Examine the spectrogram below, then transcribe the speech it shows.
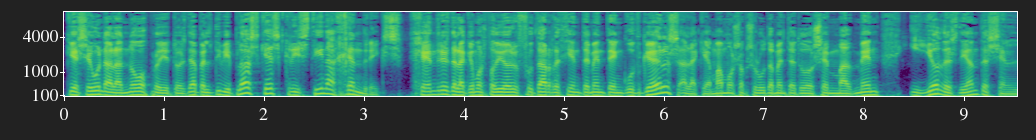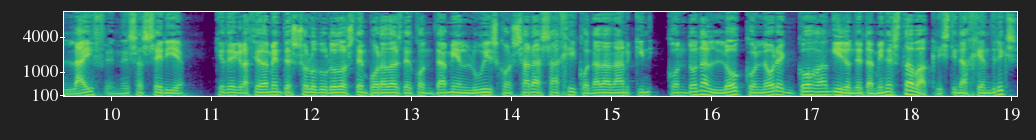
que se una a los nuevos proyectos de Apple TV Plus, que es Cristina Hendricks. Hendricks, de la que hemos podido disfrutar recientemente en Good Girls, a la que amamos absolutamente todos en Mad Men, y yo desde antes en Life, en esa serie que desgraciadamente solo duró dos temporadas de con Damian Lewis, con Sarah Sahi, con Adam Arkin, con Donald Locke, con Lauren Cohan y donde también estaba Cristina Hendricks.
